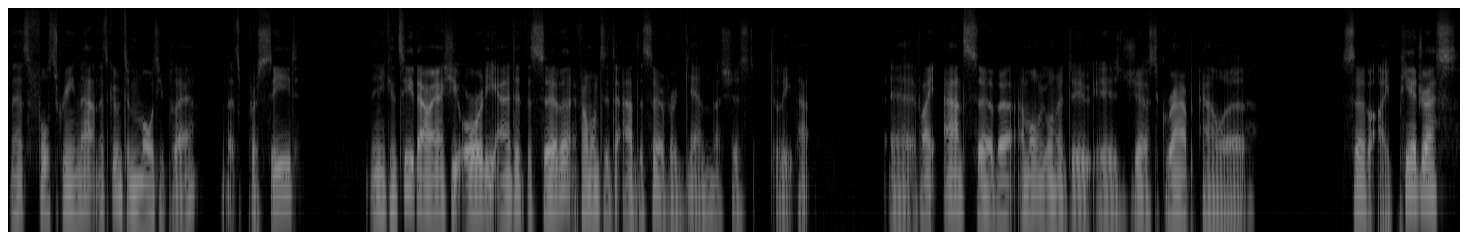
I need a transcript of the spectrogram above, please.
let's full screen that. Let's go into multiplayer. Let's proceed. And you can see that I actually already added the server. If I wanted to add the server again, let's just delete that. Uh, if I add server, and what we want to do is just grab our server IP address,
